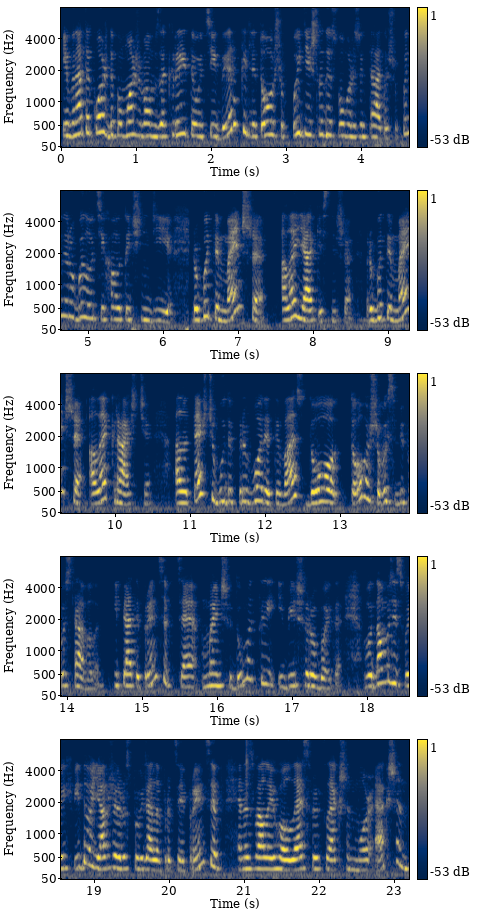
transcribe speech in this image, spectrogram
І вона також допоможе вам закрити оці дирки для того, щоб ви дійшли до свого результату, щоб ви не робили оці хаотичні дії. Робити менше, але якісніше, робити менше, але краще. Але те, що буде приводити вас до того, що ви собі поставили. І п'ятий принцип це менше думати і більше робити. В одному зі своїх відео я вже розповідала про цей принцип. Я назвала його Less Reflection, More Action.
